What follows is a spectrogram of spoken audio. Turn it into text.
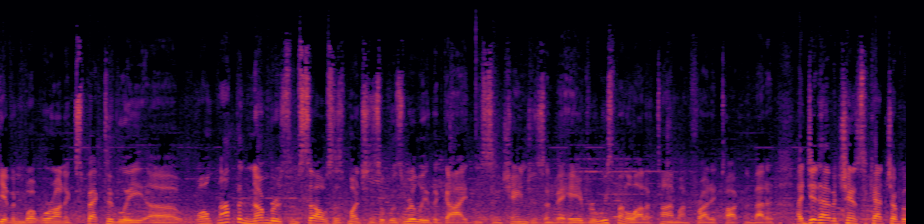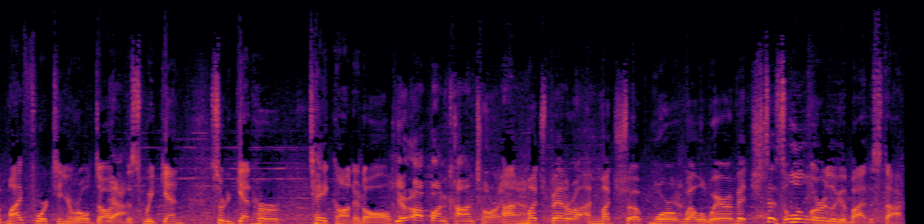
given what were unexpectedly, uh, well, not the numbers themselves as much as it was really the guidance and changes in behavior. We spent a lot of time on Friday talking about it. I did have a chance to catch up with my 14 year old daughter yeah. this weekend, sort of get her take on it all. You're up on contouring. I'm now. much better. I'm much uh, more yeah. well aware of it. She says it's a little early to buy the stock.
